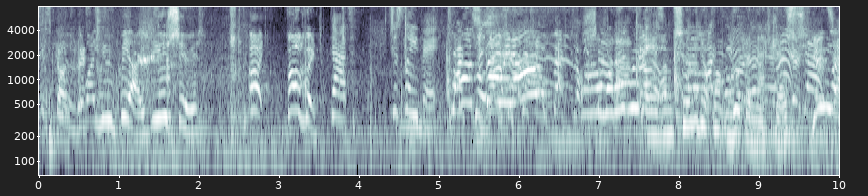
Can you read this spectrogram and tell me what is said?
Let's go. The way you've behaved, are you serious? Hey, Baldwin! Dad, just leave it. What's going on? Well, whatever it is, I'm sure they don't want rubberneckers. You lay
